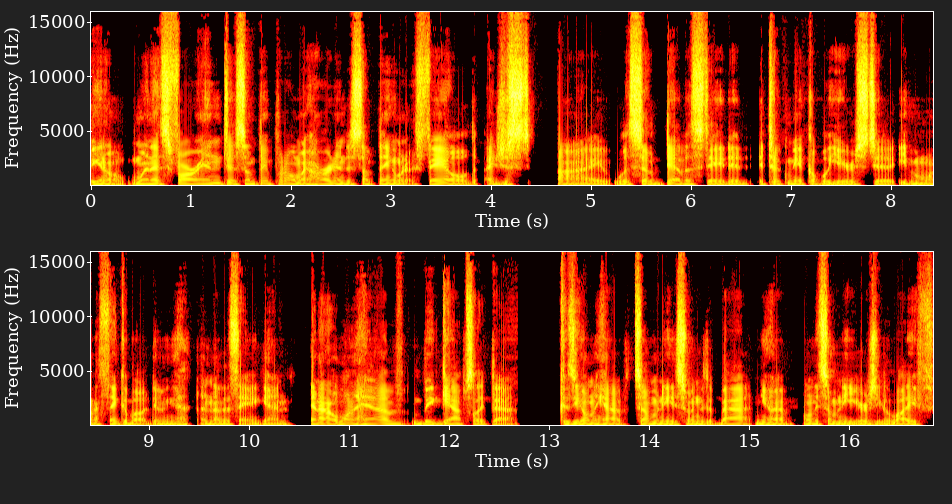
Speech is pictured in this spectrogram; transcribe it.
you know, went as far into something, put all my heart into something. When it failed, I just, I was so devastated. It took me a couple years to even want to think about doing another thing again. And I don't want to have big gaps like that because you only have so many swings at bat and you have only so many years of your life.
